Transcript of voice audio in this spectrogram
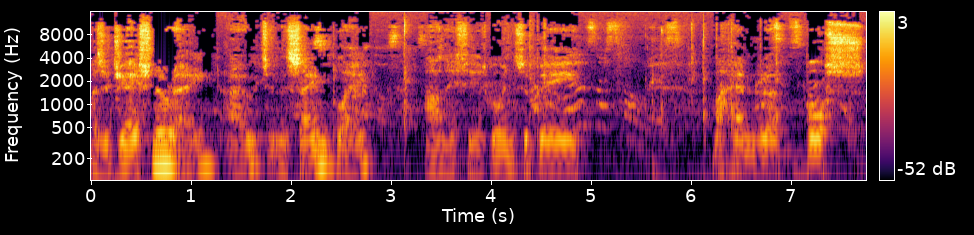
as a JSON array out in the same plane and this is going to be Mahendra bus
